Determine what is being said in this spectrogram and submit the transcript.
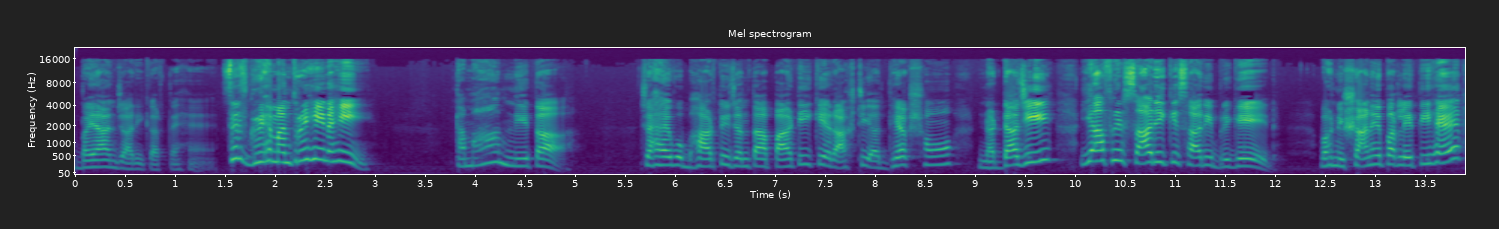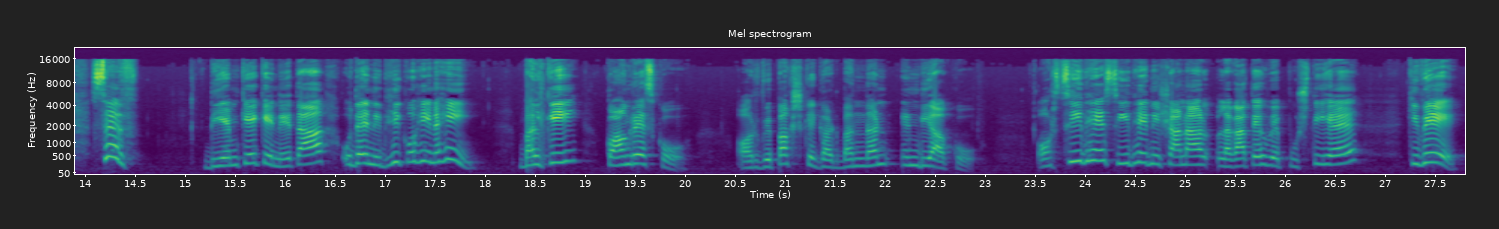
बयान जारी करते हैं। सिर्फ़ गृह मंत्री ही नहीं, तमाम नेता, चाहे वो भारतीय जनता पार्टी के राष्ट्रीय अध्यक्ष हों, नड्डा जी, या फिर सारी की सारी ब्रिगेड, वह निशाने पर लेती है सिर्फ़ डीएमके के नेता उदय निधि को ही नहीं, बल्कि कांग्रेस को और विपक्ष के गठबंधन इंडिया को। और सीधे सीधे निशाना लगाते हुए पूछती है कि वे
